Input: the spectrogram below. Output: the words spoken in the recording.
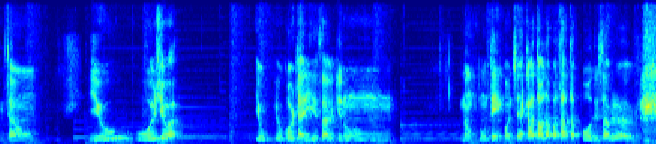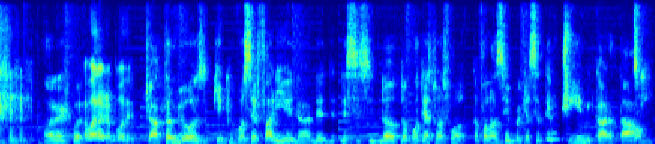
Então, eu hoje eu, eu, eu cortaria, sabe? Que não, não, não tem condição. É aquela tal da batata podre, sabe? A Laranja podre. a laranja podre. Tiago Tamioso, o que, que você faria da, de- de- desse, do teu contexto? Você tá falando assim, porque você tem um time, cara, tal, Sim.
